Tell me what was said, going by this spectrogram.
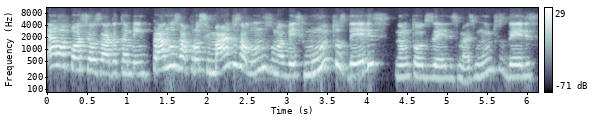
Ela pode ser usada também para nos aproximar dos alunos, uma vez que muitos deles, não todos eles, mas muitos deles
